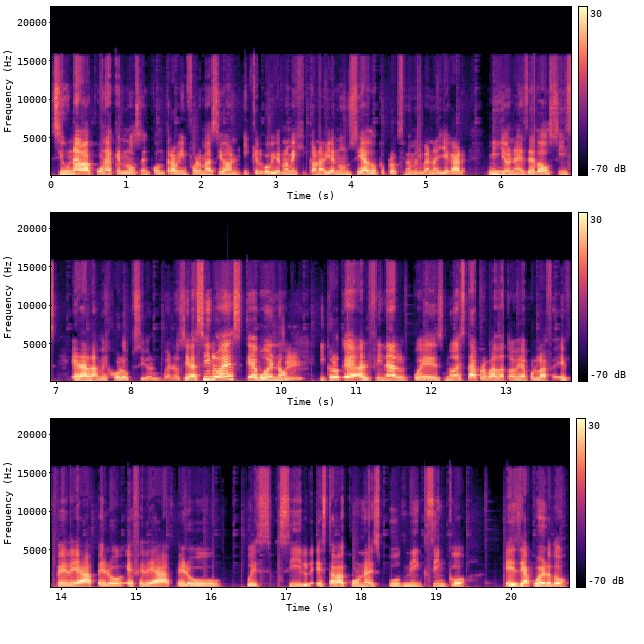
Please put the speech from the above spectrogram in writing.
si una vacuna que no se encontraba información y que el gobierno mexicano había anunciado que próximamente iban a llegar millones de dosis era la mejor opción. Bueno, si así lo es, qué bueno. Y creo que al final pues no está aprobada todavía por la FDA, pero FDA, pero pues si esta vacuna Sputnik 5 es de acuerdo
